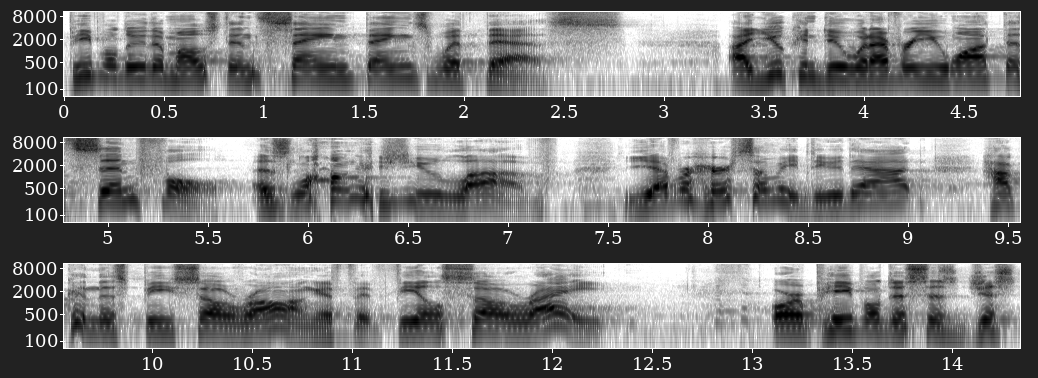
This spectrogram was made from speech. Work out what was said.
People do the most insane things with this. Uh, you can do whatever you want that's sinful as long as you love. You ever heard somebody do that? How can this be so wrong if it feels so right? or people just says just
